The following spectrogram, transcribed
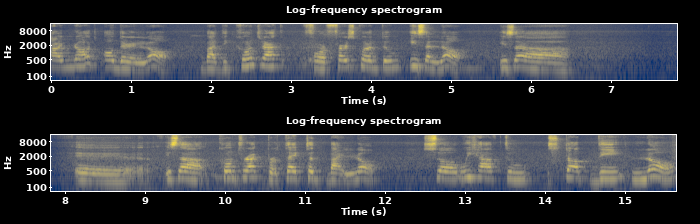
are not under a law, but the contract for First Quantum is a law. Is a uh, is a contract protected by law. So we have to stop the law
